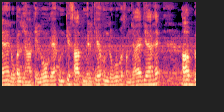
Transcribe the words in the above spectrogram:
हैं लोकल यहाँ के लोग हैं उनके साथ मिलकर उन लोगों को समझाया गया है। अब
